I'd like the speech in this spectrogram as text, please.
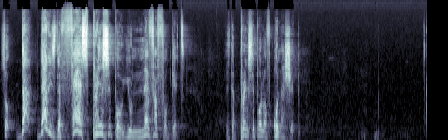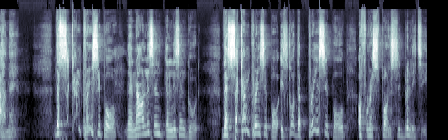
So that, that is the first principle you never forget. Is the principle of ownership. Amen. The second principle, and now listen and listen good. The second principle is called the principle of responsibility.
